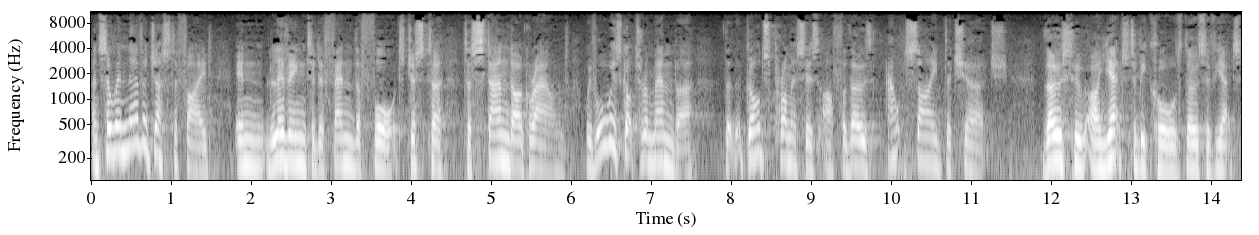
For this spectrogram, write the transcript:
And so we're never justified in living to defend the fort, just to, to stand our ground. We've always got to remember that God's promises are for those outside the church, those who are yet to be called, those who have yet,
